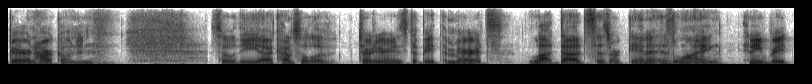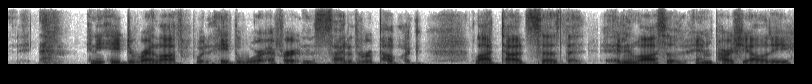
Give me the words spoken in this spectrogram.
Baron Harkonnen. So the uh, Council of Targaryens debate the merits. Lot Dodd says Organa is lying. Any raid, any aid to Ryloth would aid the war effort in the side of the Republic. Lot Dodd says that any loss of impartiality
